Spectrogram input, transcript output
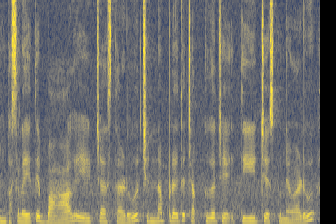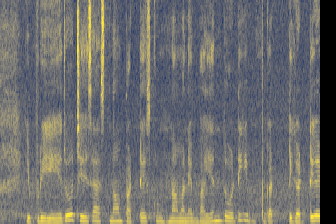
ఇంక అసలు అయితే బాగా ఏడ్ చేస్తాడు చిన్నప్పుడు అయితే చక్కగా చే తీయించేసుకునేవాడు ఇప్పుడు ఏదో చేసేస్తున్నాం పట్టేసుకుంటున్నాం అనే భయంతో గట్టి గట్టిగా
